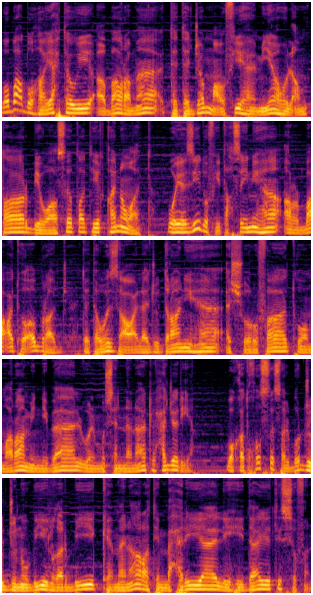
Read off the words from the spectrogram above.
وبعضها يحتوي آبار ماء تتجمع فيها مياه الأمطار بواسطة قنوات ويزيد في تحصينها أربعة أبراج. تتوزع على جدرانها الشرفات ومرامي النبال والمسننات الحجرية. وقد خصص البرج الجنوبي الغربي كمنارة بحرية لهداية السفن.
